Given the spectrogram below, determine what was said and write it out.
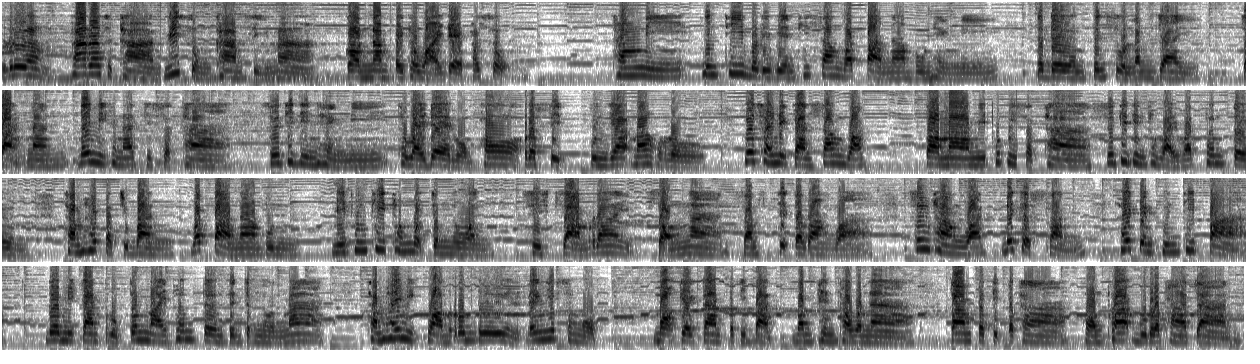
เรื่องพระราชทาน วิสงครามสีมา ก่อนนำไปถวายแด่พระสงฆ์ทั้งนี้พื้นที่บริเวณที่สร้างวัดป่านาบุญแห่งนี้ จะเดิมเป็นสวนลำไย จากนั้นได้มีคณะจิตศรัทธา ซื้อที่ดินแห่งนี้ถวายแด่หลวงพ่อ ประสิทธิ์ปุญญามากโร เพื่อใช้ในการสร้างวัด ต่อมามีผู้มีศรัทธา ซื้อที่ดินถวายวัดเพิ่มเติมทำให้ปัจจุบันวัดป่านาบุญ มีพื้นที่ทั้งหมดจำนวน 43 ไร่ 2 งาน 37 ตารางวา ซึ่งทางวัดได้จัดสรรให้เป็นพื้นที่ป่า โดยมีการปลูกต้นไม้เพิ่มเติมเป็นจำนวนมากทำให้มีความร่มรื่นและเงียบสงบ เหมาะแก่การปฏิบัติบำเพ็ญภาวนา ตามปฏิปทาของพระบุรพาจารย์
